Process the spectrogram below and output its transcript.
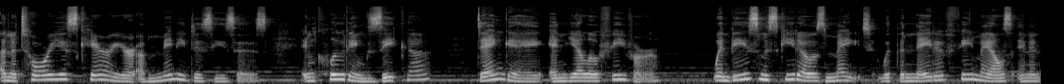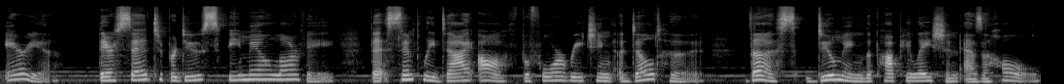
a notorious carrier of many diseases, including Zika, dengue, and yellow fever. When these mosquitoes mate with the native females in an area, they're said to produce female larvae that simply die off before reaching adulthood, thus dooming the population as a whole.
